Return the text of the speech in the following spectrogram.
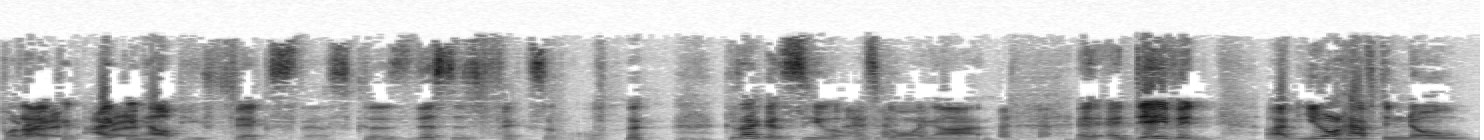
but I can I can help you fix this because this is fixable because I could see what was going on." And, and David, uh, you don't have to know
